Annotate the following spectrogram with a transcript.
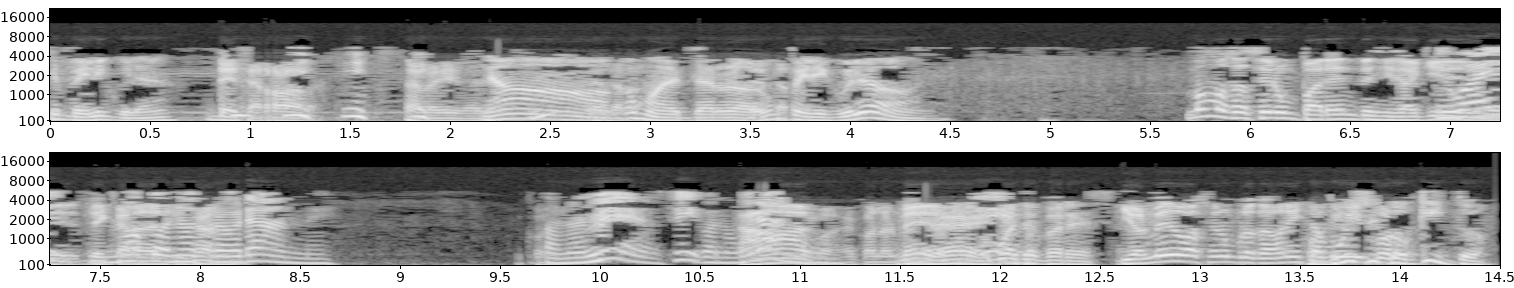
Qué película, ¿eh? De terror. De- No, terror. ¿cómo de terror? De Un peliculón. Vamos a hacer un paréntesis aquí Igual de, de filmó con otro grande. Con Olmedo, sí, con un Ah, grande. con, con Olmedo, Eh, por ¿Qué supuesto. te parece? Y Olmedo va a ser un protagonista muy, impor-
